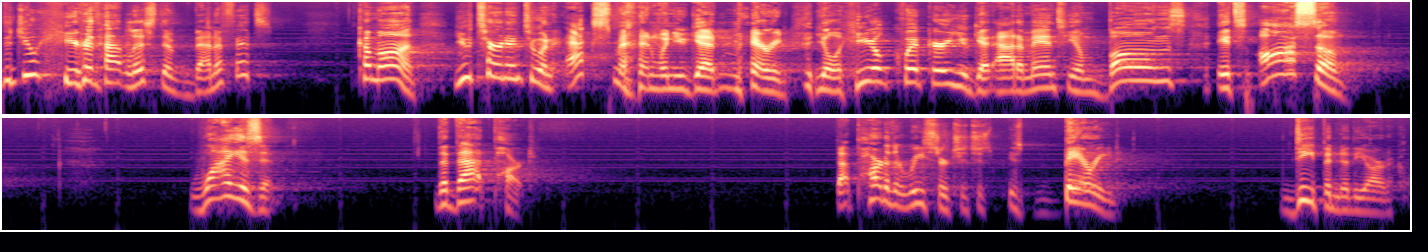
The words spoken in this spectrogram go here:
Did you hear that list of benefits? Come on, you turn into an X Men when you get married. You'll heal quicker, you get adamantium bones. It's awesome. Why is it that that part, that part of the research is just is buried deep into the article?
